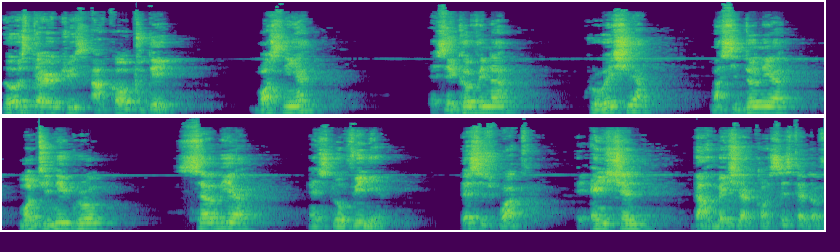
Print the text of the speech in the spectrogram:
those territories are called today. Bosnia, Herzegovina, Croatia, Macedonia, Montenegro, Serbia, and Slovenia. This is what the ancient Dalmatia consisted of.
